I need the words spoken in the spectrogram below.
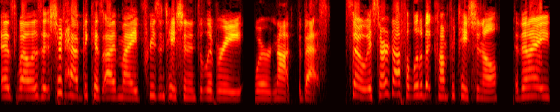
as well as it should have because I, my presentation and delivery were not the best. So it started off a little bit confrontational. And then I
